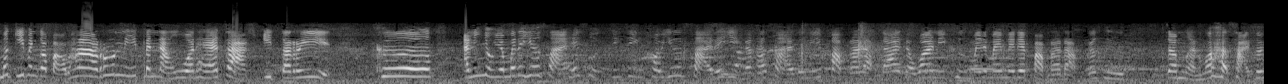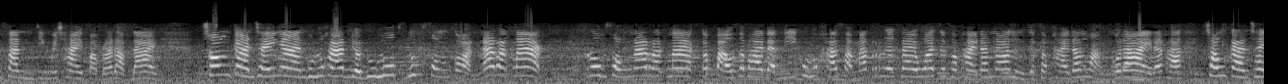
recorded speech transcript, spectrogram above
เมื่อกี้เป็นกระเป๋าผ้ารุ่นนี้เป็นหนังวัวแท้จากอิตาลี คืออันนี้หนูยังไม่ได้ยืดสายให้สุดจริง ๆเขายืดสายได้อีกนะคะ สายตรงนี้ปรับระดับได้ แต่ว่านี่คือไม่ได้ไม่ไม่ได้ปรับระดับก็คือ จะเหมือนว่าสายสั้นๆจริงๆไม่ใช่ปรับระดับได้ ช่องการใช้งานคุณลูกค้าเดี๋ยวดูรูปรูปทรงก่อนน่ารักมาก รูปทรงน่ารักมาก กระเป๋าสะพายแบบนี้คุณลูกค้าสามารถเลือกได้ว่าจะสะพายด้านหน้าหรือจะสะพายด้านหลังก็ได้นะคะ ช่องการใช้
